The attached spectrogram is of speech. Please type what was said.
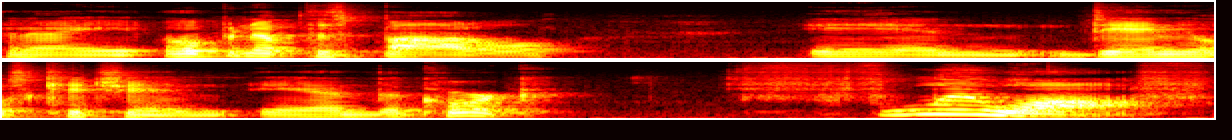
and I opened up this bottle in Daniel's kitchen, and the cork flew off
